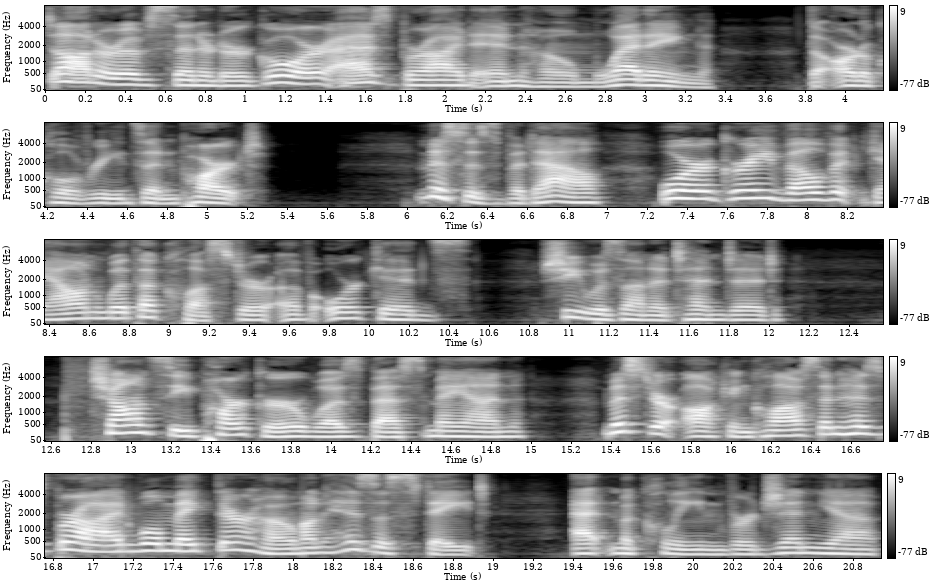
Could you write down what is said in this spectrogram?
daughter of Senator Gore, as bride in home wedding. The article reads in part Mrs. Vidal wore a gray velvet gown with a cluster of orchids. She was unattended. Chauncey Parker was best man. Mr. Auchincloss and his bride will make their home on his estate at McLean, Virginia.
